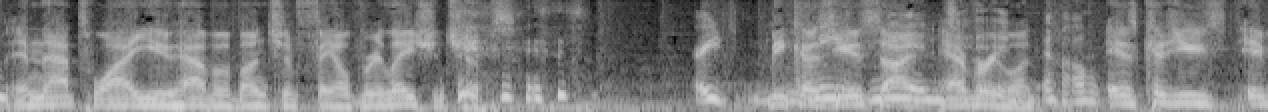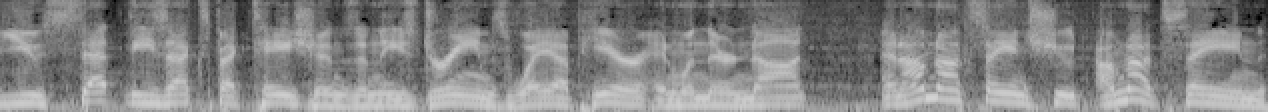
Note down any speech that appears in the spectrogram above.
You know, And that's why you have a bunch of failed relationships. Or because me- you and- everyone Oh. is because you if you set these expectations and these dreams way up here and when they're not and i'm not saying shoot i'm not saying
